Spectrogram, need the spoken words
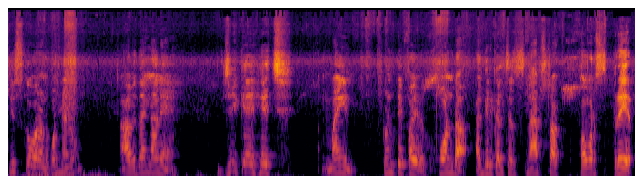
తీసుకోవాలనుకుంటున్నాను. ఆ విధంగానే GKH nine twenty five Honda agriculture knapsack power sprayer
